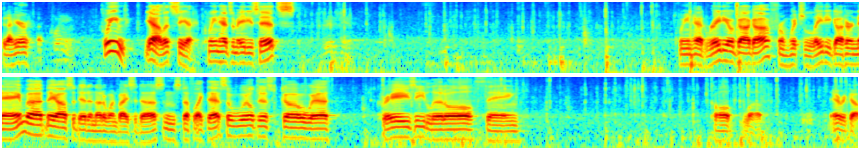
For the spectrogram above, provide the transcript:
Did I hear? Queen. Queen. Yeah, let's see. Queen had some 80s hits. Queen had Radio Gaga, from which Lady got her name, but they also did another one bites the dust and stuff like that. So we'll just go with Crazy Little Thing called Love. There we go.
